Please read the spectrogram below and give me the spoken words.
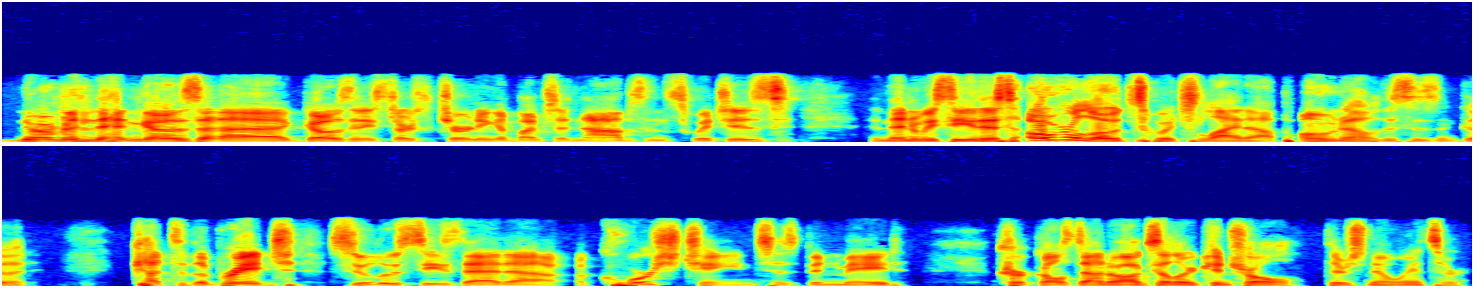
Norman then goes uh, goes and he starts turning a bunch of knobs and switches, and then we see this overload switch light up. Oh no, this isn't good. Cut to the bridge. Sulu sees that uh, a course change has been made. Kirk calls down to auxiliary control. There's no answer.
